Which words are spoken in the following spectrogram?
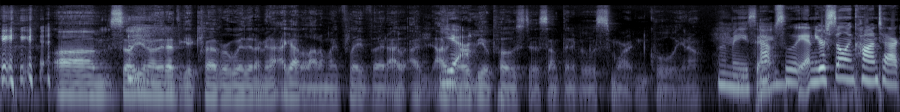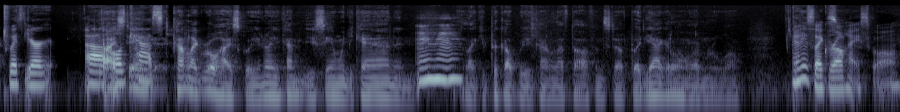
literally. Um, so you know they'd have to get clever with it. I mean, I got a lot on my plate, but I, I, I would Yeah. never be opposed to something if it was smart and cool. You know, Amazing. Absolutely. And you're still in contact with your uh, I old cast. kind of like real high school. You know, you kind of you see them when you can, and Mm-hmm. like you pick up where you kind of left off and stuff. But yeah, I get along with them real well. It is like real high school.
